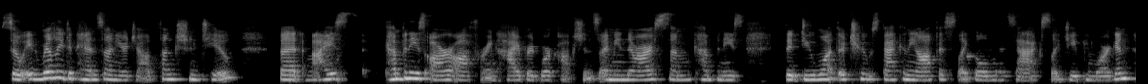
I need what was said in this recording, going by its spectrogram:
So it really depends on your job function too. But mm-hmm. I companies are offering hybrid work options. I mean, there are some companies that do want their troops back in the office, like Goldman Sachs, like JP Morgan.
